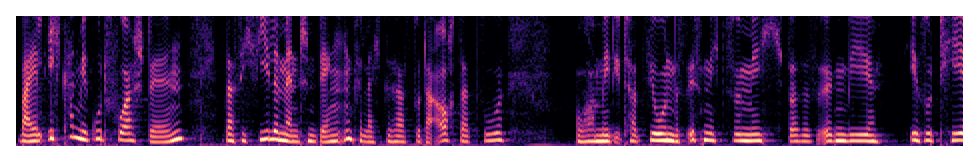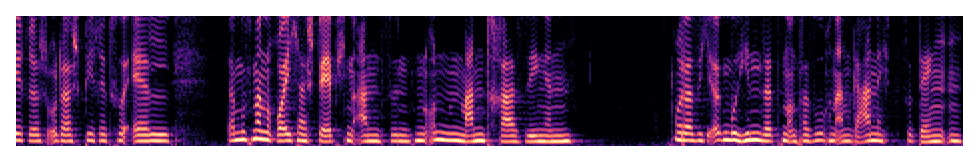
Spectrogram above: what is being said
Weil ich kann mir gut vorstellen, dass sich viele Menschen denken, vielleicht gehörst du da auch dazu, oh, Meditation, das ist nichts für mich, das ist irgendwie esoterisch oder spirituell. Da muss man Räucherstäbchen anzünden und ein Mantra singen oder sich irgendwo hinsetzen und versuchen an gar nichts zu denken.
